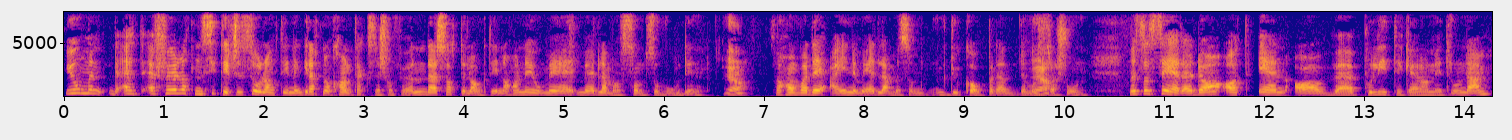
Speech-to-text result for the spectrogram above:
Jo, men jeg, jeg føler at den sitter ikke så langt inne. Greit nok han taxisjåføren. Der satt det langt inne. Han er jo med, medlem av Sons og Vodin. Ja. Så han var det ene medlemmet som dukka opp på den demonstrasjonen. Men så ser jeg da at en av eh, politikerne i Trondheim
